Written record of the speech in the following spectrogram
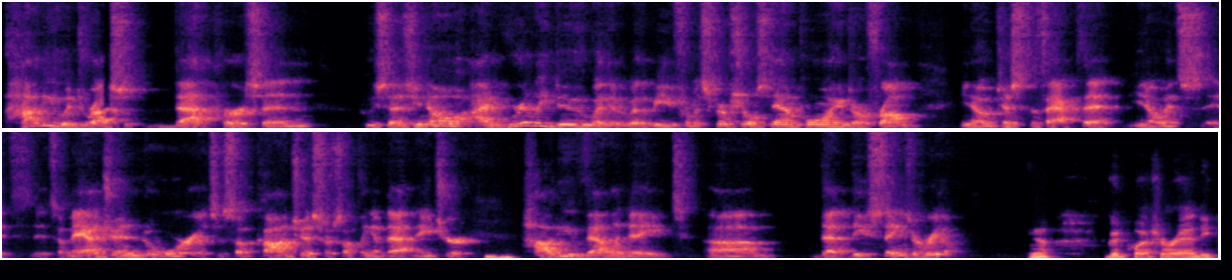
how do you address that person who says, you know, I really do, whether whether it be from a scriptural standpoint or from you know just the fact that you know it's it's it's imagined or it's a subconscious or something of that nature mm-hmm. how do you validate um, that these things are real? Yeah. Good question randy.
